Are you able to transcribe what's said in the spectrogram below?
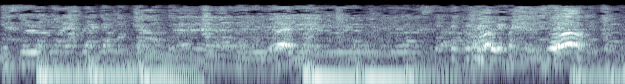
Whoa! Whoa!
